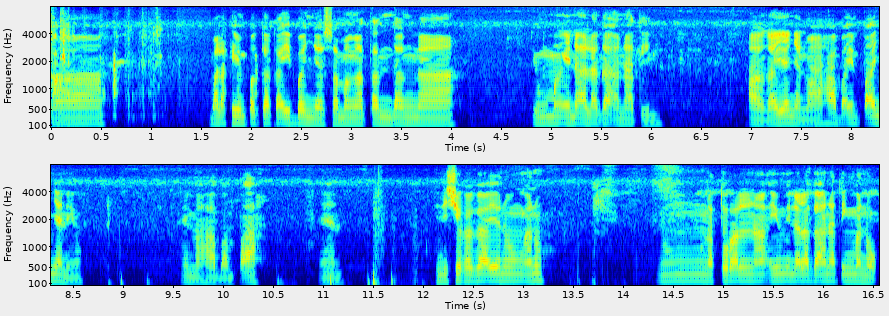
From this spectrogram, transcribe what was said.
ah, malaki yung pagkakaiba niya sa mga tandang na yung mga inaalagaan natin. Ah, gaya niyan, mahaba yung paa niyan eh. oh. Ayan, mahaba ang paa. Ayan. Hindi siya kagaya nung ano, yung natural na yung inalagaan nating manok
